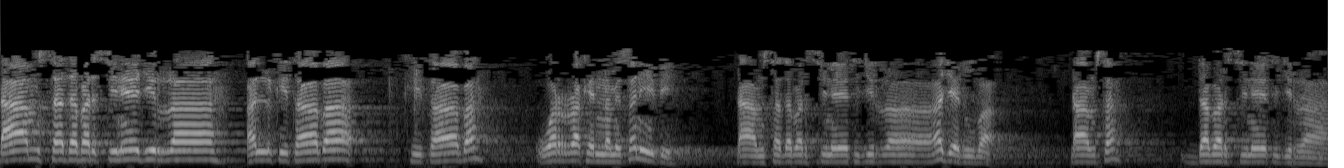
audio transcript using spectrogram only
دامس دبرسني جرا الكتاب kitaaba warra kenname saniifi dhaamsa dabarsineeti jirraa jee duuba. Dhaamsa dabarsineeti jirraa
